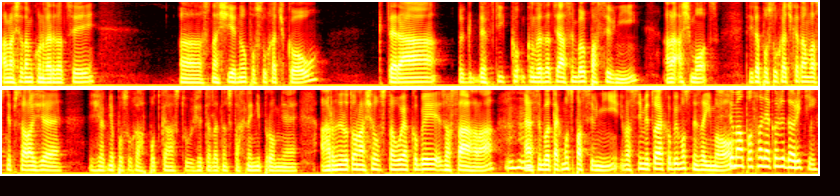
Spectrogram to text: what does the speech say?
ale našla tam konverzaci uh, s naší jednou posluchačkou, která, kde v té konverzaci já jsem byl pasivní, ale až moc. Takže ta posluchačka tam vlastně psala, že že jak mě poslouchá v podcastu, že tenhle ten vztah není pro mě. A hrozně do toho našeho vztahu jakoby zasáhla. Mm-hmm. A já jsem byl tak moc pasivní, vlastně mě to jakoby moc nezajímalo. Jsi mal poslat jakože do ryti.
